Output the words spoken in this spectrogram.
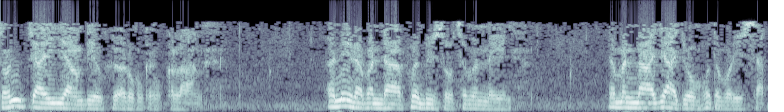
สนใจอย่างเดียวคืออารมณ์กลางกลางอันนี้แหละบรรดาเพื่อนพิสุทธิ์สมณีน และบรรดาญาโยมพุทธบริษัท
